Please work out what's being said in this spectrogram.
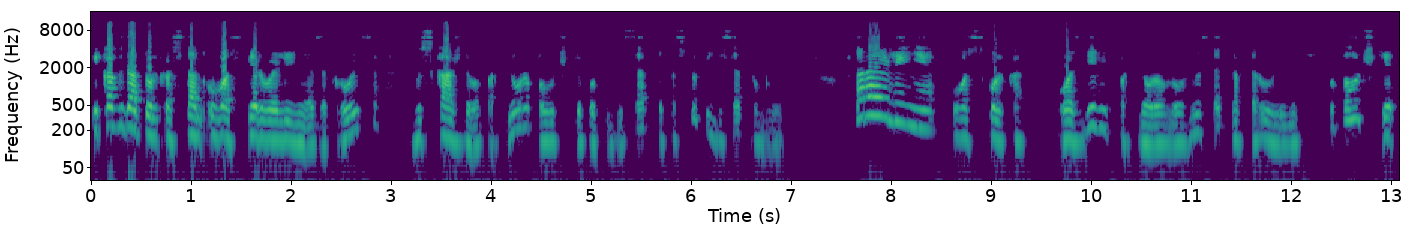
И когда только стан у вас первая линия закроется, Вы с каждого партнера получите по 50, это 150 рублей. Вторая линия, у вас сколько? У вас 9 партнеров должны стать на вторую линию. Вы получите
